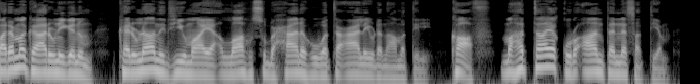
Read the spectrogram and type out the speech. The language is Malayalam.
പരമകാരുണികനും കരുണാനിധിയുമായ അള്ളാഹു സുബഹാനഹുവത്ത ആലയുടെ നാമത്തിൽ. ഖാഫ്. മഹത്തായ ഖുർആൻ തന്നെ സത്യം.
